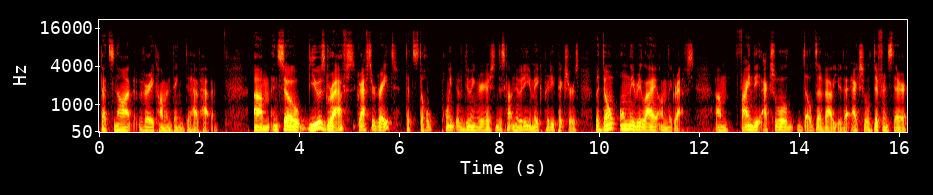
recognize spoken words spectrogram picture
That's not a very common thing to have happen. Um, and so use graphs. Graphs are great. That's the whole point of doing regression discontinuity. You make pretty pictures, but don't only rely on the graphs. Um, find the actual delta value, that actual difference there,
